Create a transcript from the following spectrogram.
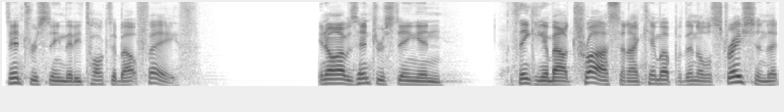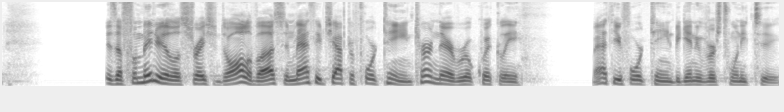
It's interesting that he talks about faith. You know, I was interesting in thinking about trust, and I came up with an illustration that is a familiar illustration to all of us in Matthew chapter 14. Turn there real quickly. Matthew 14, beginning verse 22.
